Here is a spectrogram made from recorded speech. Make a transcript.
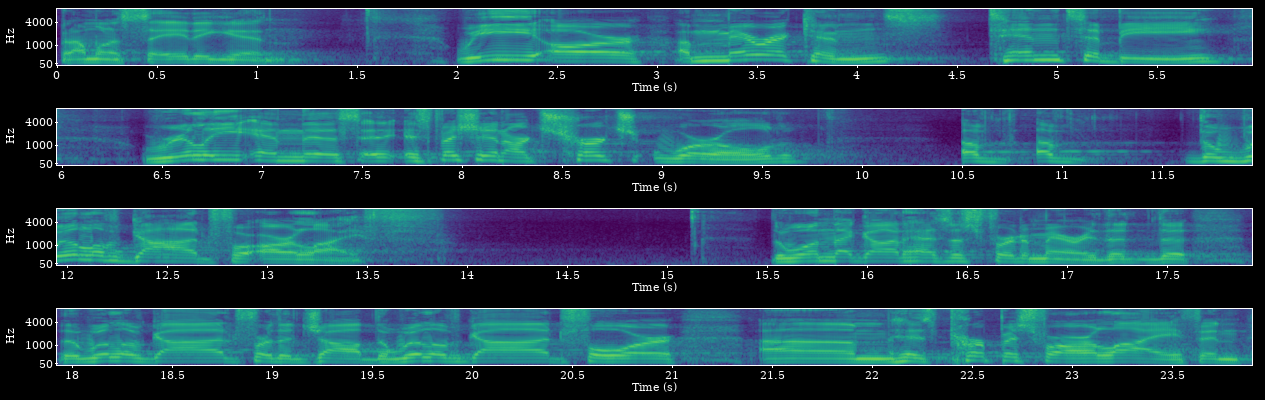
but I'm going to say it again. We are Americans tend to be really in this, especially in our church world, of, of the will of God for our life the one that God has us for to marry, the, the, the will of God for the job, the will of God for um, His purpose for our life and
